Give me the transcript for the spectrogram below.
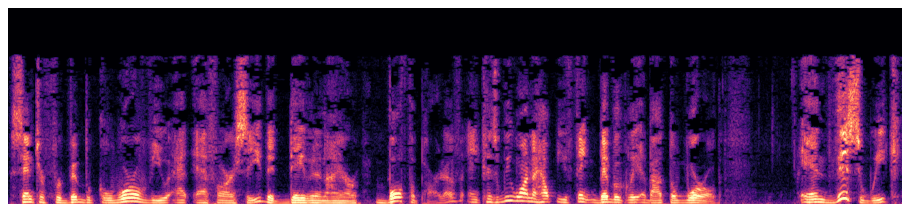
Center for Biblical Worldview at FRC that David and I are both a part of, and because we want to help you think biblically about the world. And this week,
